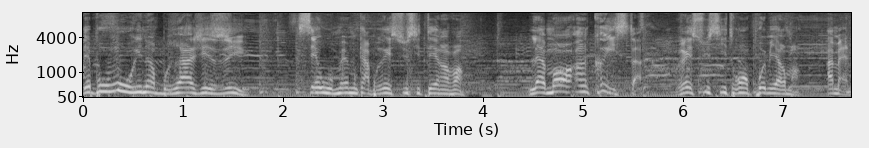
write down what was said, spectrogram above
Et pour mourir dans bras de Jésus, c'est vous-même qui avez ressuscité avant. Les morts en Christ ressusciteront premièrement. Amen.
